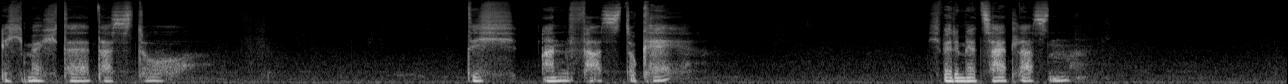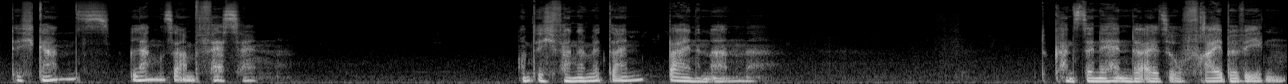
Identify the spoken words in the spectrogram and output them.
Ich möchte, dass du dich anfasst, okay? Ich werde mir Zeit lassen, dich ganz langsam fesseln. Und ich fange mit deinen Beinen an kannst deine Hände also frei bewegen,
